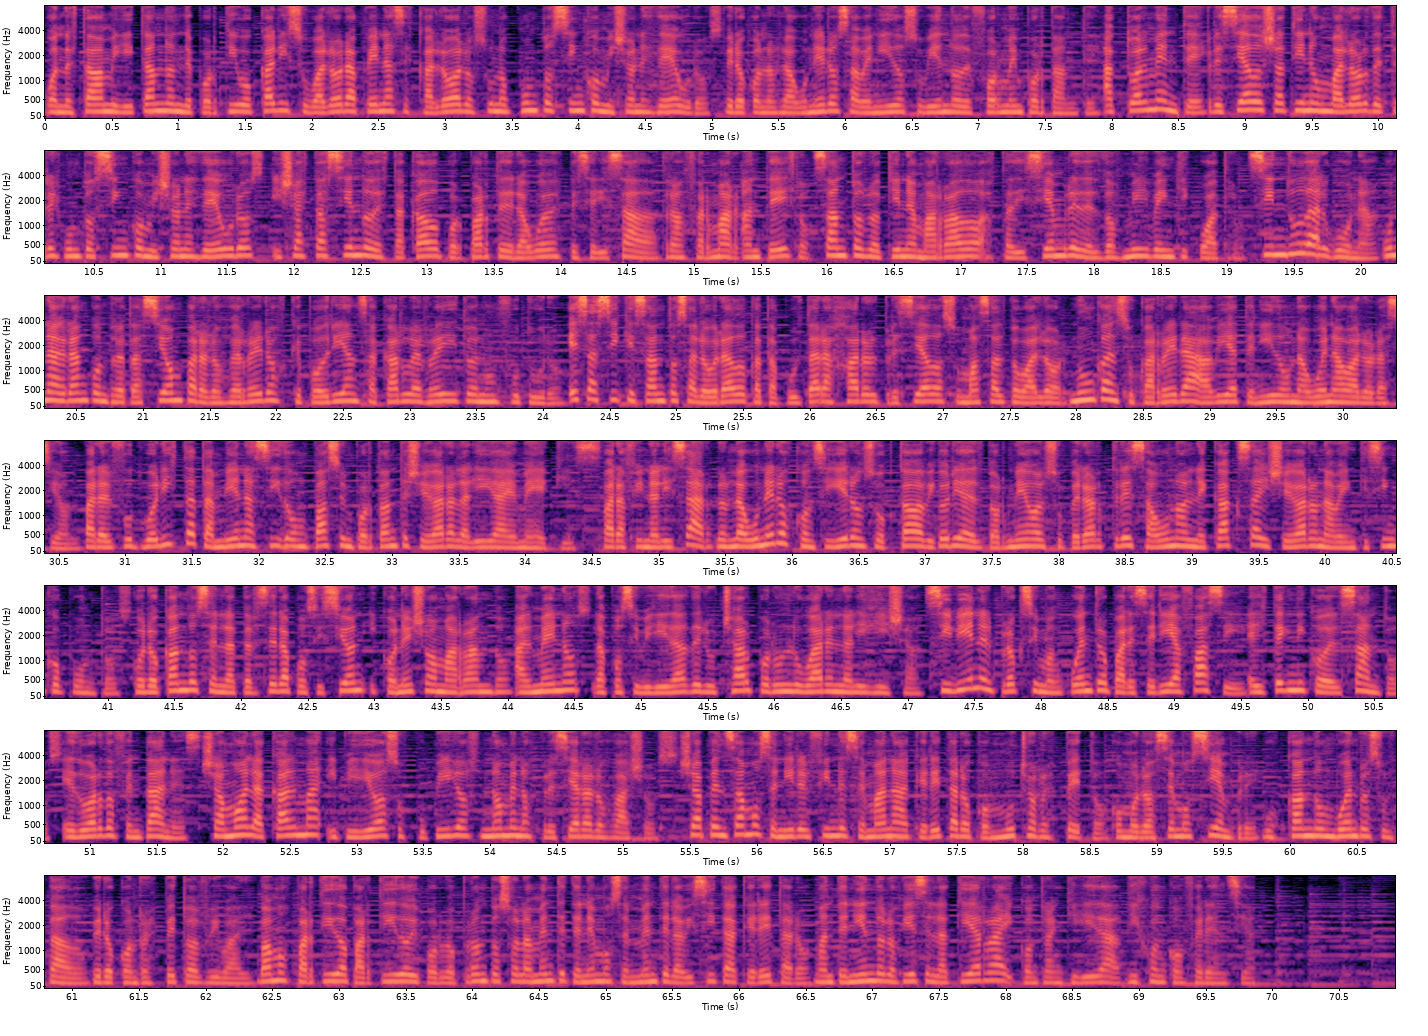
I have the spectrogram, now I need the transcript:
cuando estaba militando en Deportivo Cali su valor apenas escaló a los 1.5 millones de euros, pero con los laguneros ha venido subiendo de forma importante. Actualmente, Preciado ya tiene un valor de 3.5 millones de euros y ya está siendo destacado por parte de la web especializada Transfermar. Ante esto, Santos lo tiene amarrado hasta diciembre del 2024. Sin duda alguna, una gran contratación para los guerreros que podrían sacarle rédito en un futuro. Es así que Santos ha logrado catapultar a Harold Preciado a su más alto valor. Nunca en su carrera había tenido una buena valoración. Para el futbolista también ha sido un paso importante llegar a la Liga MX. Para finalizar, los laguneros consiguieron su octava victoria del torneo al superar 3 a 1 al Necaxa y llegaron a 25 puntos, colocándose en la tercera posición y con ello amarrando, al menos, la posibilidad de luchar por un lugar en la liguilla. Si bien el próximo encuentro parecería fácil, el técnico del Santos, Eduardo Fentanes, llamó a la calma y pidió a sus pupilos no menospreciar a los gallos. Ya pensamos en ir el fin de semana a Querétaro con mucho respeto, como lo hacemos siempre, buscando un buen resultado, pero con respeto al rival. Vamos partido a partido y por lo pronto solamente tenemos en mente la visita a Querétaro, manteniendo los pies en la tierra y con tranquilidad, dijo en conferencia.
